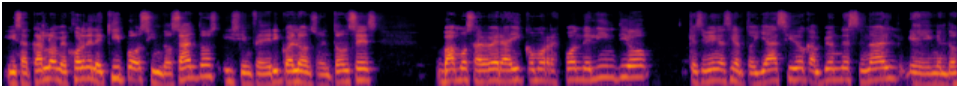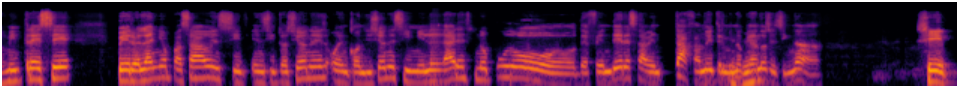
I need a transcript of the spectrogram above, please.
y sacar lo mejor del equipo sin Dos Santos y sin Federico Alonso. Entonces, vamos a ver ahí cómo responde el indio que si bien es cierto, ya ha sido campeón nacional eh, en el 2013, pero el año pasado en, situaciones o en condiciones similares no pudo defender esa ventaja, ¿no? Y terminó quedándose sin nada. Sí,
